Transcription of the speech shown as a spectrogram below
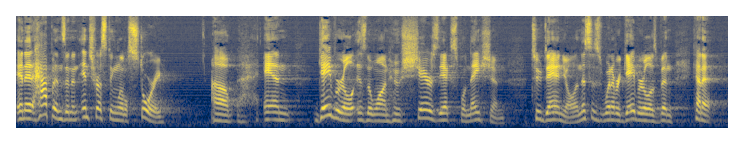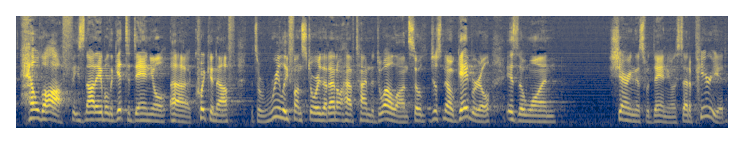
And it happens in an interesting little story. Uh, and Gabriel is the one who shares the explanation to Daniel. And this is whenever Gabriel has been kind of held off. He's not able to get to Daniel uh, quick enough. It's a really fun story that I don't have time to dwell on. So just know Gabriel is the one sharing this with Daniel. He said, A period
